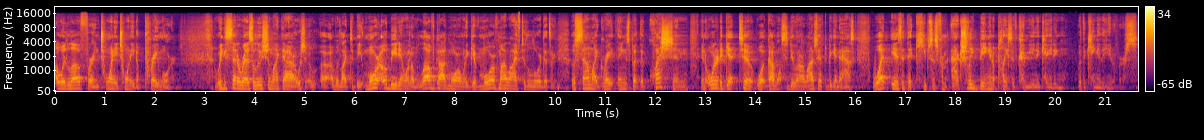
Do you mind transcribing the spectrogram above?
I would love for in 2020 to pray more. We can set a resolution like that. I wish uh, I would like to be more obedient. I want to love God more. I want to give more of my life to the Lord. That's a, those sound like great things, but the question, in order to get to what God wants to do in our lives, we have to begin to ask, what is it that keeps us from actually being in a place of communicating with the King of the universe?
